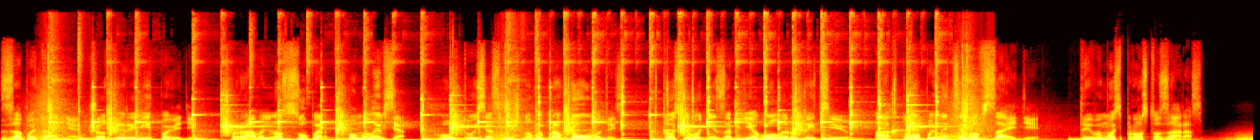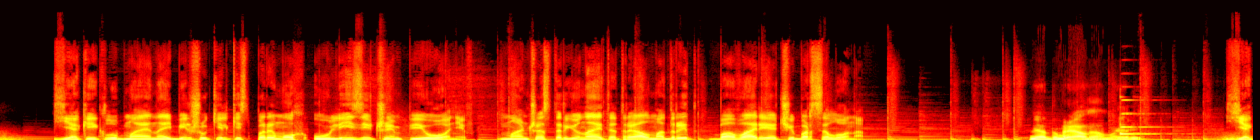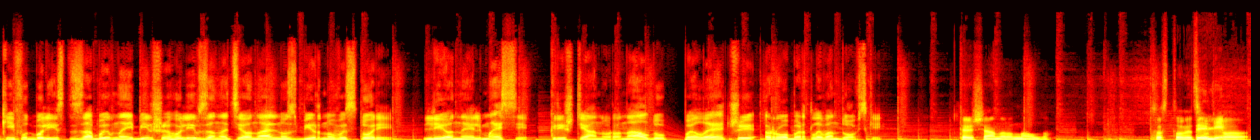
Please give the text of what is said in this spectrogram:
Запитання, чотири відповіді. Правильно, супер. Помилився. Готуйся смішно виправдовуватись. Хто сьогодні заб'є гол ерудицією, а хто опиниться в офсайді? Дивимось просто зараз. Який клуб має найбільшу кількість перемог у лізі чемпіонів? Манчестер Юнайтед, Реал Мадрид, Баварія чи Барселона? Я думаю, Реал Реал Мадрид. Мадрид. Який футболіст забив найбільше голів за національну збірну в історії? Ліонель Мессі, Кріштіану Роналду, Пеле чи Роберт Левандовський? Кріштіану Роналдо. Це 100% Пеле.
